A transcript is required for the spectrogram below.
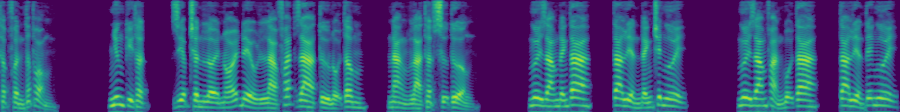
thập phần thấp thỏm. Nhưng kỳ thật, Diệp Trần lời nói đều là phát ra từ nội tâm, nàng là thật sự tưởng. Ngươi dám đánh ta, ta liền đánh chết ngươi. Ngươi dám phản bội ta, ta liền tê ngươi.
